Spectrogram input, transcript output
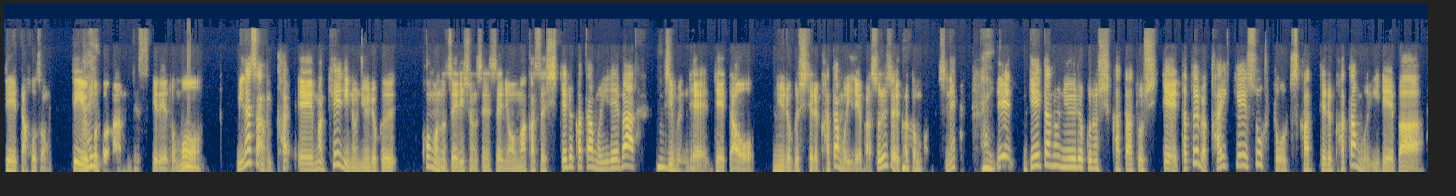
データ保存っていうことなんですけれども、はいうん。皆さんか、えーまあ、経理の入力、顧問の税理士の先生にお任せしてる方もいれば、自分でデータを入力してる方もいれば、それぞれかと思うんですね。はい。で、データの入力の仕方として、例えば会計ソフトを使ってる方もいれば、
